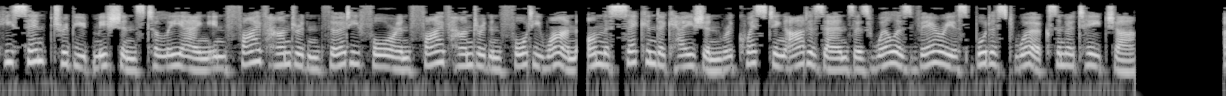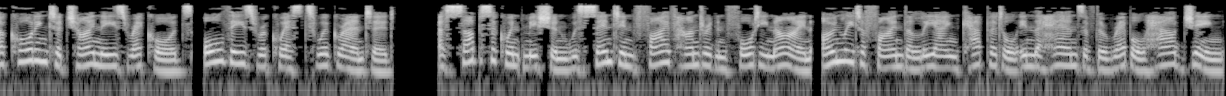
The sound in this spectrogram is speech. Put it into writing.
He sent tribute missions to Liang in 534 and 541, on the second occasion requesting artisans as well as various Buddhist works and a teacher. According to Chinese records, all these requests were granted. A subsequent mission was sent in 549, only to find the Liang capital in the hands of the rebel Hou Jing,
